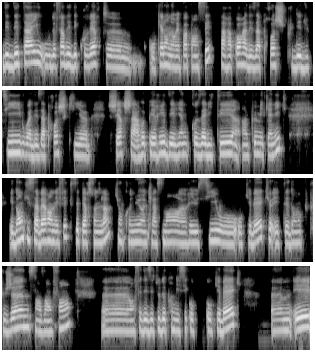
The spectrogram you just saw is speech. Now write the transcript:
des détails ou de faire des découvertes euh, auxquelles on n'aurait pas pensé par rapport à des approches plus déductives ou à des approches qui cherchent à repérer des liens de causalité un peu mécaniques. Et donc, il s'avère en effet que ces personnes-là, qui ont connu un classement euh, réussi au, Québec, étaient donc plus jeunes, sans enfants, euh, ont fait des études de premier cycle au, Québec, et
